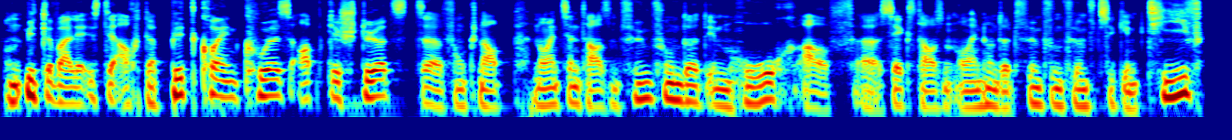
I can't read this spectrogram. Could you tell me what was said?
Und mittlerweile ist ja auch der Bitcoin-Kurs abgestürzt äh, von knapp 19.500 im Hoch auf 6.955 äh, im Tief.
